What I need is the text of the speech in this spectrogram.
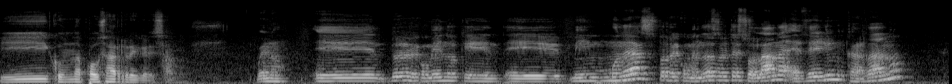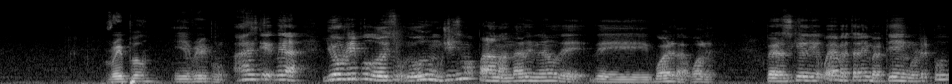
Y con una pausa regresamos. Bueno, eh, yo les recomiendo que eh, mis monedas recomendadas ahorita es Solana, Ethereum, Cardano. Ripple. Y Ripple. Ah, es que, mira, yo Ripple lo, uso, lo uso muchísimo para mandar dinero de, de wallet a wallet. Pero si que yo digo, voy a meter a invertir en Ripple,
